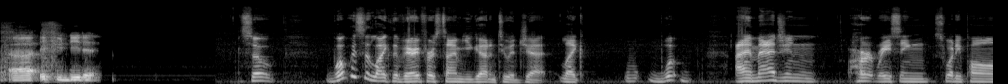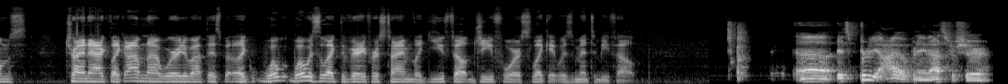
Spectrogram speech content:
uh, if you need it. So, what was it like the very first time you got into a jet? Like, what? I imagine heart racing, sweaty palms, trying to act like I'm not worried about this. But like, what what was it like the very first time like you felt G force like it was meant to be felt? Uh, it's pretty eye opening, that's for sure.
